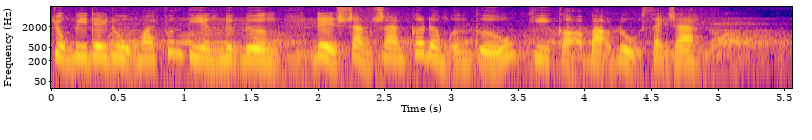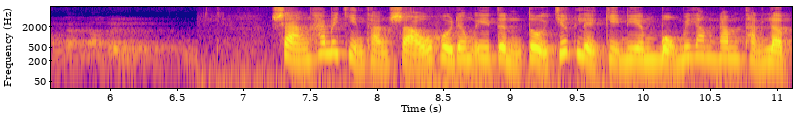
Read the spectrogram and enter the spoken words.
chuẩn bị đầy đủ mọi phương tiện lực lượng để sẵn sàng cơ động ứng cứu khi có bão lũ xảy ra. Sáng 29 tháng 6, Hội đồng y tỉnh tổ chức lễ kỷ niệm 45 năm thành lập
